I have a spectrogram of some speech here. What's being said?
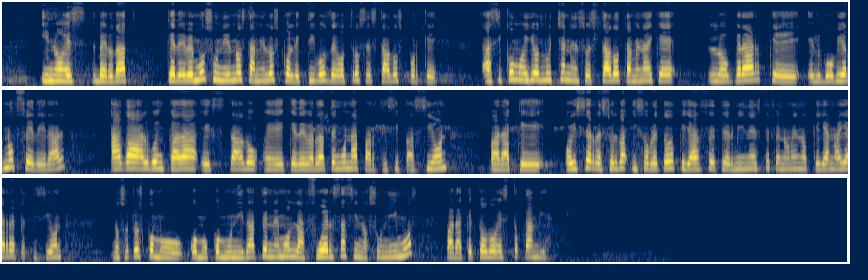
Y no es verdad, que debemos unirnos también los colectivos de otros estados porque así como ellos luchan en su estado, también hay que lograr que el gobierno federal haga algo en cada estado, eh, que de verdad tenga una participación para que hoy se resuelva y sobre todo que ya se termine este fenómeno, que ya no haya repetición. Nosotros como, como comunidad tenemos la fuerza si nos unimos para que todo esto cambie.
